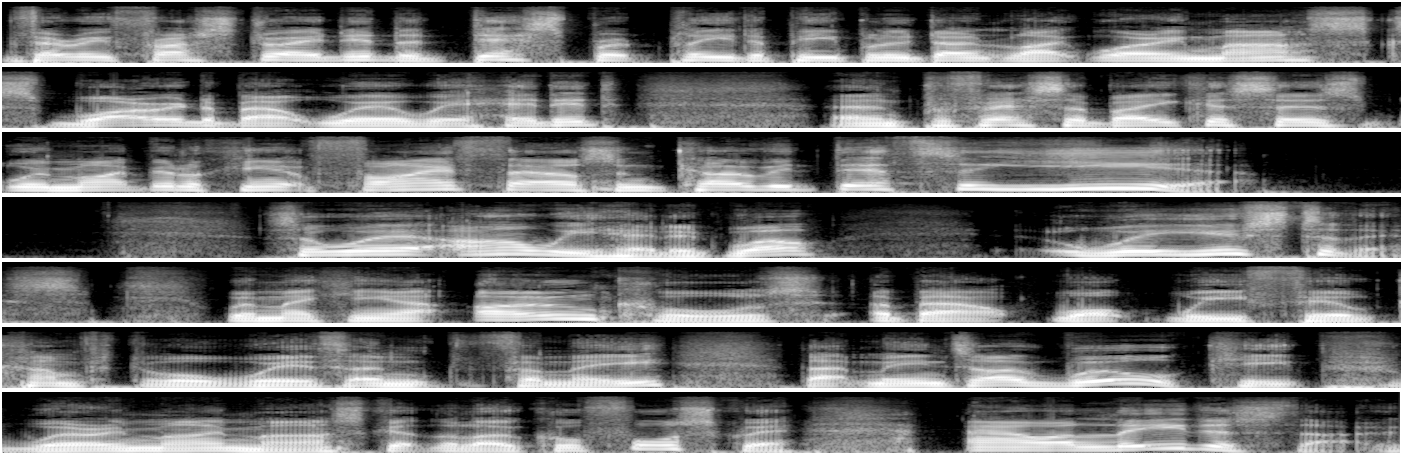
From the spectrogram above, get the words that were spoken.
very frustrated, a desperate plea to people who don't like wearing masks, worried about where we're headed. And Professor Baker says we might be looking at 5,000 COVID deaths a year. So, where are we headed? Well, we're used to this. We're making our own calls about what we feel comfortable with. And for me, that means I will keep wearing my mask at the local Foursquare. Our leaders, though,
